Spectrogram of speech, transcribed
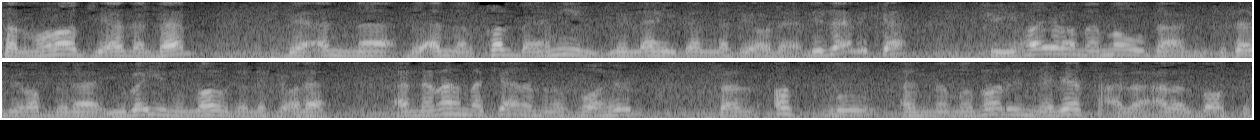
فالمراد في هذا الباب بأن, بأن القلب يميل لله جل في علاه. لذلك في غير ما موضع من كتاب ربنا يبين الله جل في علاه أن مهما كان من الظاهر فالأصل أن مدار النجاة على على الباطن.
